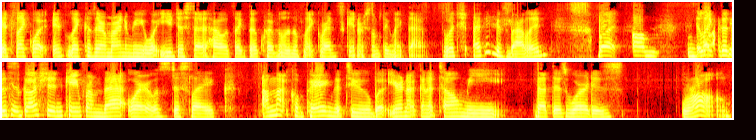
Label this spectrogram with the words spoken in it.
it's like what it like because it reminded me what you just said, how it's like the equivalent of like redskin or something like that, which I think is valid. But um, like the discussion came from that where it was just like I'm not comparing the two, but you're not gonna tell me that this word is wrong.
